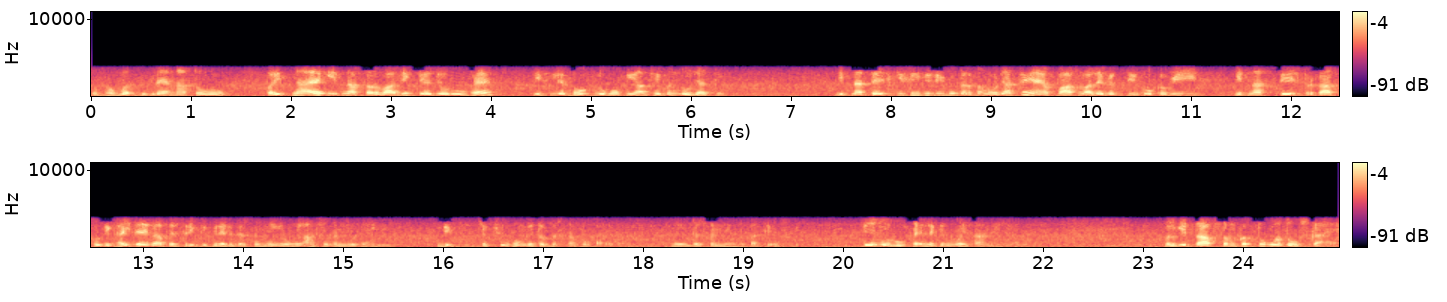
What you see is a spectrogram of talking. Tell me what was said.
तो भगवत विग्रह ना तो पर इतना है कि इतना सर्वाधिक तेजो रूप है, इसलिए बहुत लोगों की आँखें बंद हो जाती। इतना तेज किसी किसी को दर्शन हो जाते हैं, पास वाले व्यक्ति को कभी इतना तेज प्रकाश को दिखाई देगा, फिर श्री विग्रह के दर्शन नहीं होंगे, आँखें बंद हो जाएँगी। दिग्ग चक्षु होंगे तब दर्शन हो पाएगा। नहीं, दर्शन नहीं हो पाते उसके। तेज रूप है, लेकिन वो ऐसा नहीं है। बल्कि ताप समकत्व गुण तो उसका है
